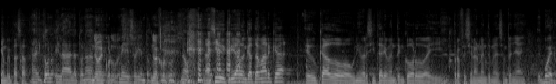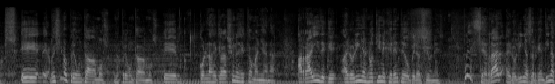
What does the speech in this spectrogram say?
Siempre pasado. Ah, el tono, la, la tonada No me, es cordobés. me desorientó. No es cordobés. No. Nacido y criado en Catamarca, educado universitariamente en Córdoba y profesionalmente me desempeñé ahí. Bueno, eh, recién nos preguntábamos, nos preguntábamos, eh, con las declaraciones de esta mañana, a raíz de que Aerolíneas no tiene gerente de operaciones, ¿puede cerrar Aerolíneas Argentinas?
